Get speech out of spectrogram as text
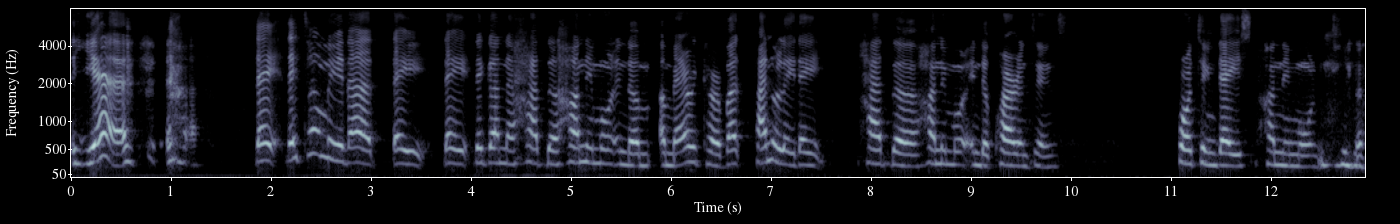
yeah. they they told me that they they they're gonna have the honeymoon in the America, but finally they had the honeymoon in the quarantines. 14 days honeymoon. You know.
